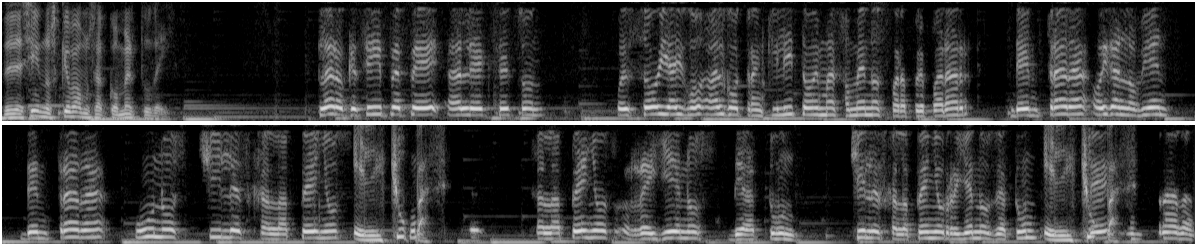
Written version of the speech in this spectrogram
de decirnos qué vamos a comer today. Claro que sí, Pepe, Alex, Edson. Pues hoy algo, algo tranquilito, hoy más o menos para preparar de entrada, óiganlo bien, de entrada unos chiles jalapeños. El chupas. Jalapeños rellenos de atún. Chiles jalapeños rellenos de atún. El chupas. De entrada.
